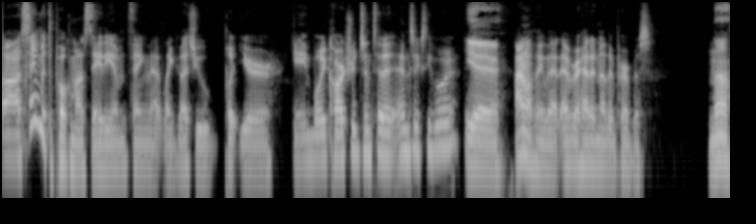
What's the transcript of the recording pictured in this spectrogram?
Uh, same with the Pokemon Stadium thing that like lets you put your Game Boy cartridge into the N64. Yeah, I don't think that ever had another purpose. no.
